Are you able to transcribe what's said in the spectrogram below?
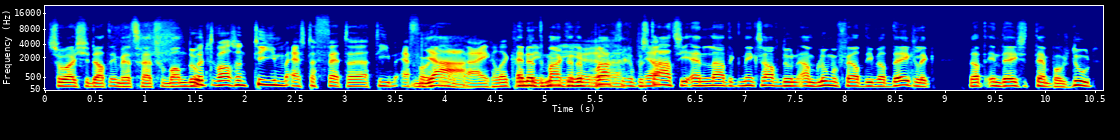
zoals je dat in wedstrijdverband doet. Het was een team estafette, team effort Ja. eigenlijk. En dat maakt het een eh, prachtige prestatie. En laat ik niks afdoen aan Bloemenveld, die wel degelijk dat in deze tempo's doet.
